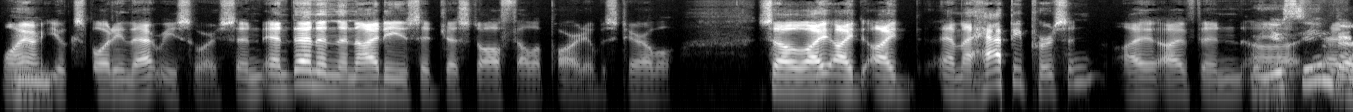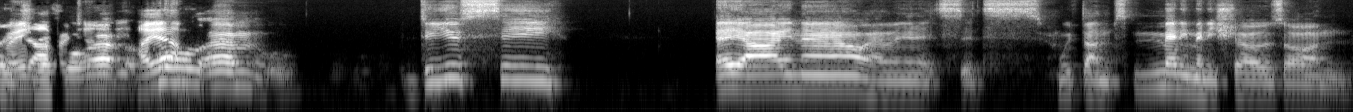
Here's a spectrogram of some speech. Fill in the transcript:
Why aren't mm. you exploiting that resource? And and then in the 90s, it just all fell apart. It was terrible. So I I, I am a happy person. I, have been. Well, you uh, seem very cheerful. Uh, I am. um, do you see AI now. I mean, it's it's we've done many many shows on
